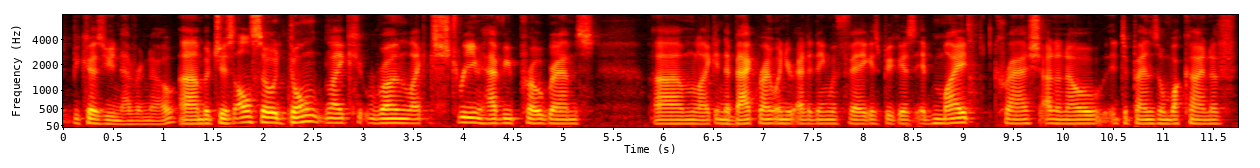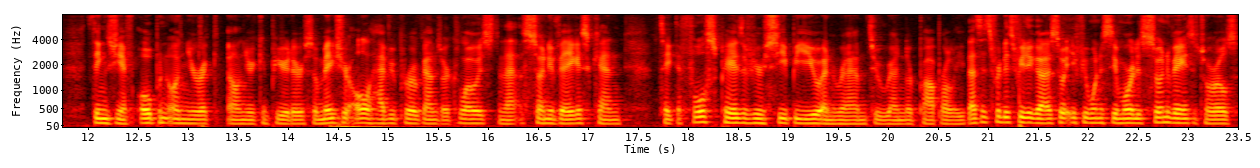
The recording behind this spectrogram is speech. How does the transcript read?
because you never know. Um, but just also don't like run like extreme heavy programs um, like in the background when you're editing with Vegas because it might crash. I don't know. It depends on what kind of things you have open on your on your computer. So make sure all heavy programs are closed and that Sony Vegas can take the full space of your CPU and RAM to render properly. That's it for this video guys. So if you want to see more of the Sony Vegas tutorials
